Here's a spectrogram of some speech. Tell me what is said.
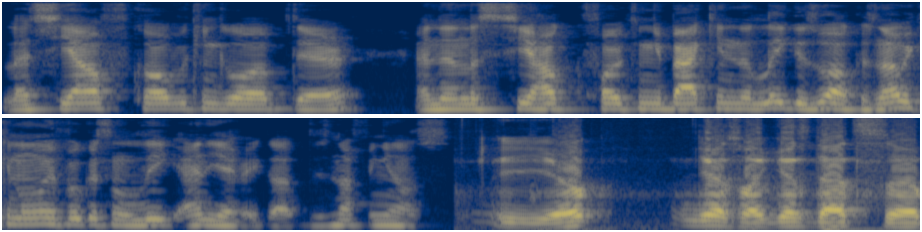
Let's see how far we can go up there, and then let's see how far we can get back in the league as well. Because now we can only focus on the league and the FA Cup. There's nothing else. Yep. Yeah, so I guess that's a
